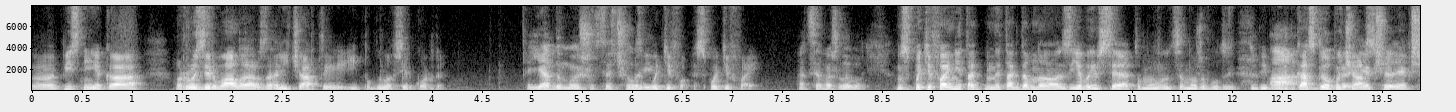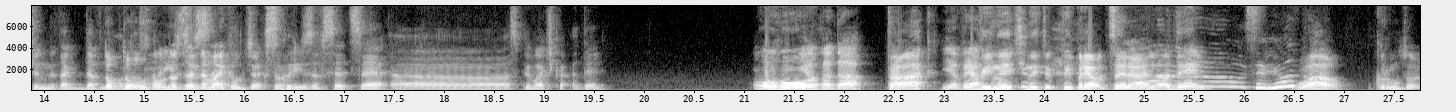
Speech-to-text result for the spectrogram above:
е, пісні, яка розірвала взагалі чарти і побила всі рекорди. Я думаю, що це чоловік. Spotify. Spotify. А це важливо? Ну, Spotify не так, не так давно з'явився, тому це може бути тобі А, підказкою добре, по часу. Якщо, якщо не так давно, Тобто, то, умовно, це за не все- Майкл Джексон. Скоріше за все, це е, співачка Адель. Ого! Я вгадав? Так? Я прям Ти, не, не, ти, ти прям. Це реально Адель. Вау, Серйозно? Вау! Круто.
